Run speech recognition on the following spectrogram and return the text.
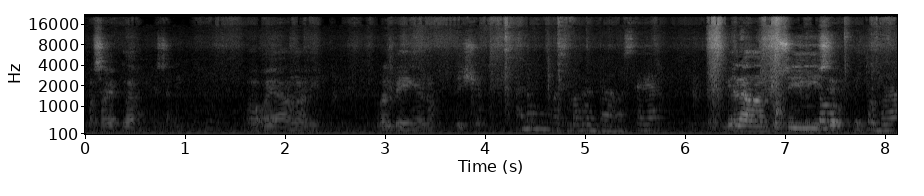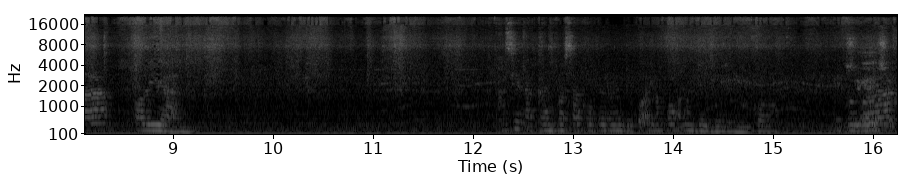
Masakit na. Masakit. O kaya nga eh. Roy, pahing ano, tissue. Anong mas maganda, sir? Kailangan to si Ito, sir. ito ba or yan? Kasi nag-canvas ako pero hindi ko alam kung anong bibilin ko. Ito Sige, ba? sir.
